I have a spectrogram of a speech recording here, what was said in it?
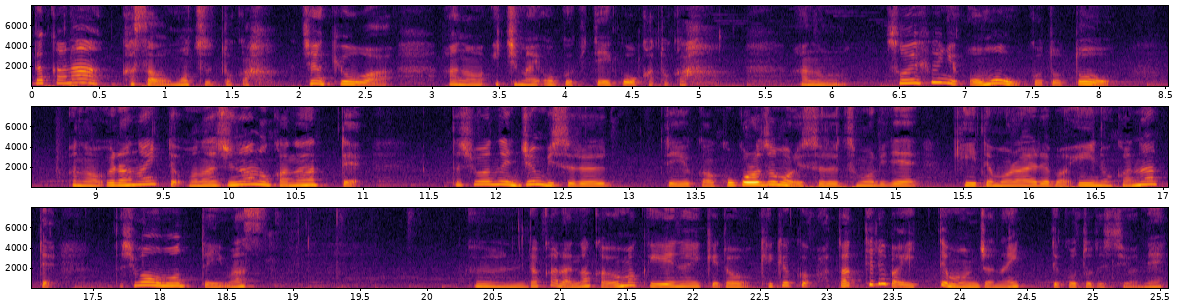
だから傘を持つとかじゃあ今日はあの1枚多く着ていこうかとかあのそういうふうに思うこととあの占いって同じなのかなって私はね準備するっていうか心づもりするつもりで聞いてもらえればいいのかなって私は思っています。うん、だからなんかうまく言えないけど結局当たってればいいってもんじゃないってことですよね。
